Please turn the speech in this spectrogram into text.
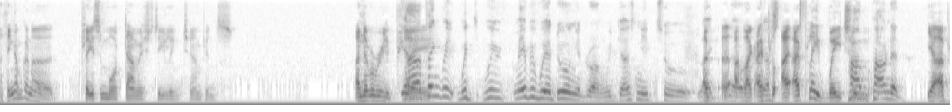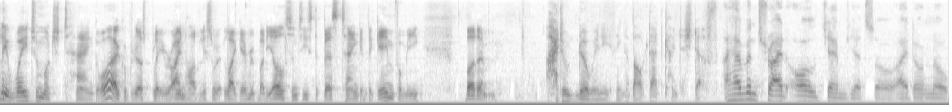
I think I'm gonna play some more damage dealing champions. I never really play. yeah, I think we, we, we, maybe we're doing it wrong. We just need to, I, like, uh, you know, like I, pl- I, I play way too. pound, pound it. Yeah, I play way too much tank. Or I could just play Reinhardt like everybody else, since he's the best tank in the game for me. But um, I don't know anything about that kind of stuff. I haven't tried all champs yet, so I don't know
